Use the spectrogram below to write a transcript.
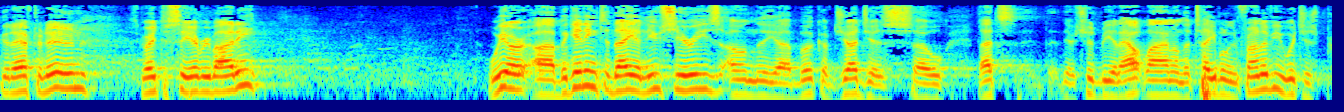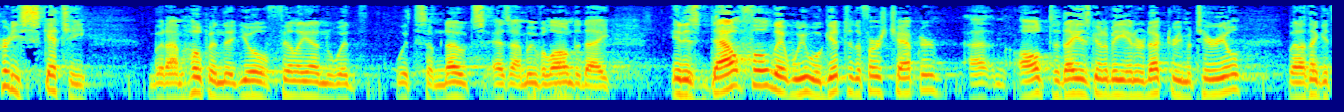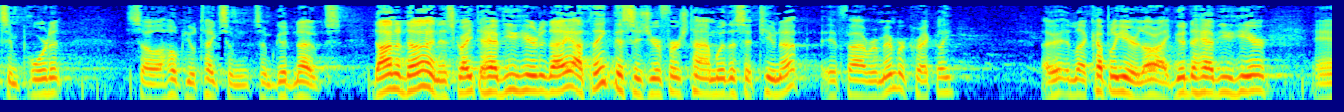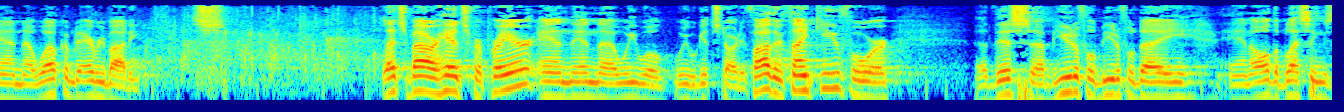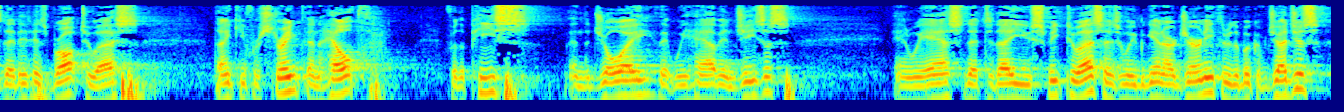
Good afternoon. It's great to see everybody. We are uh, beginning today a new series on the uh, book of Judges. So that's there should be an outline on the table in front of you, which is pretty sketchy, but I'm hoping that you'll fill in with with some notes as I move along today. It is doubtful that we will get to the first chapter. Uh, all today is going to be introductory material, but I think it's important so I hope you'll take some, some good notes. Donna Dunn, it's great to have you here today. I think this is your first time with us at Tune Up, if I remember correctly. A, a couple of years. All right. Good to have you here and uh, welcome to everybody. Let's bow our heads for prayer and then uh, we will, we will get started. Father, thank you for uh, this uh, beautiful, beautiful day and all the blessings that it has brought to us. Thank you for strength and health for the peace and the joy that we have in Jesus. And we ask that today you speak to us as we begin our journey through the book of Judges.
